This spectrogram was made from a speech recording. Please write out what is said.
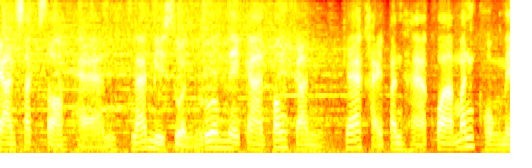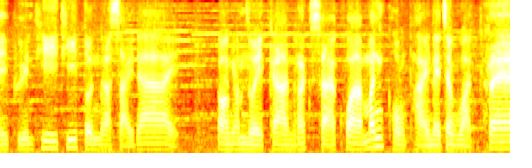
การซักซ้อมแผน และมีส่วนร่วมในการป้องกัน แก้ไขปัญหาความมั่นคงในพื้นที่ที่ตนอาศัยได้ กองอำนวยการรักษาความมั่นคงภายในจังหวัดแพร่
